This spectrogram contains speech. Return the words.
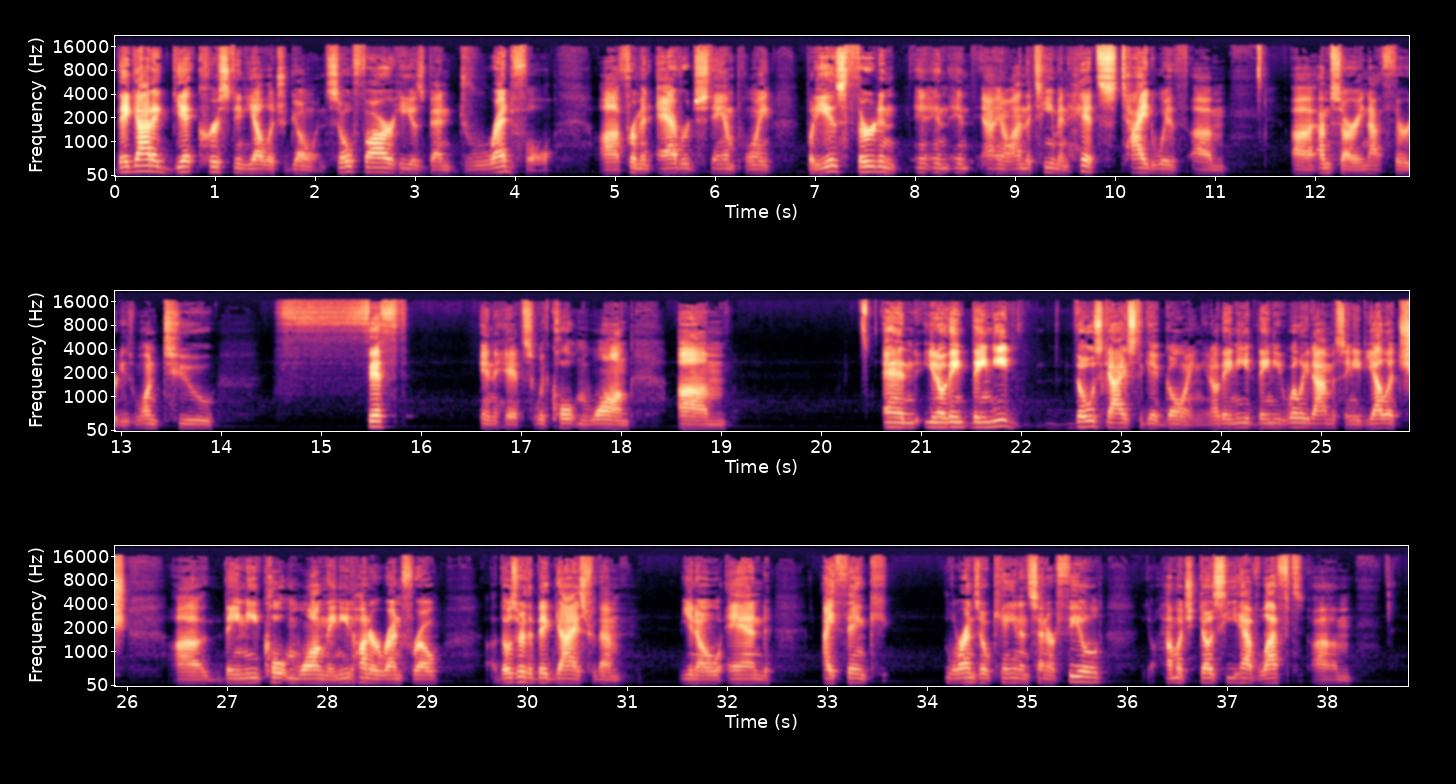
They got to get Christian Yelich going. So far, he has been dreadful uh, from an average standpoint, but he is third in, in, in, you know on the team in hits, tied with um, uh, I'm sorry, not third. He's one, two, fifth in hits with Kolten Wong. Um, and you know they they need those guys to get going. You know they need they need Willy Adames, they need Yelich, uh, they need Kolten Wong, they need Hunter Renfroe. Those are the big guys for them, you know. And I think Lorenzo Cain in center field. You know, how much does he have left? Um,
